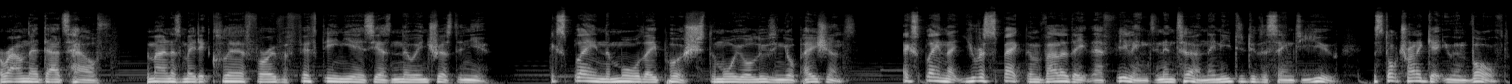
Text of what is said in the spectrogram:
around their dad's health, the man has made it clear for over 15 years he has no interest in you. Explain the more they push, the more you're losing your patience. Explain that you respect and validate their feelings, and in turn, they need to do the same to you and stop trying to get you involved.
